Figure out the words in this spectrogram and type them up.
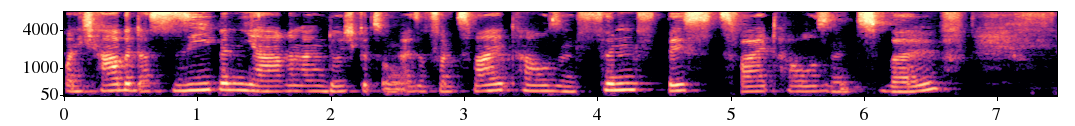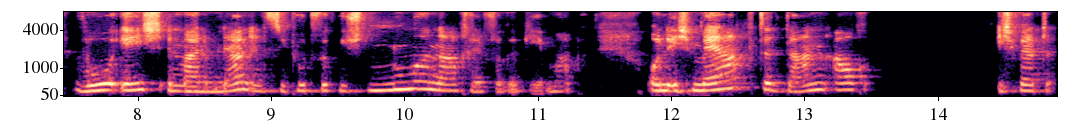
Und ich habe das sieben Jahre lang durchgezogen, also von 2005 bis 2012 wo ich in meinem Lerninstitut wirklich nur Nachhilfe gegeben habe. Und ich merkte dann auch, ich werde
